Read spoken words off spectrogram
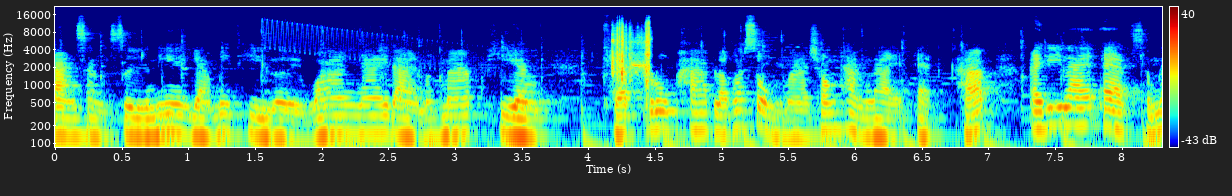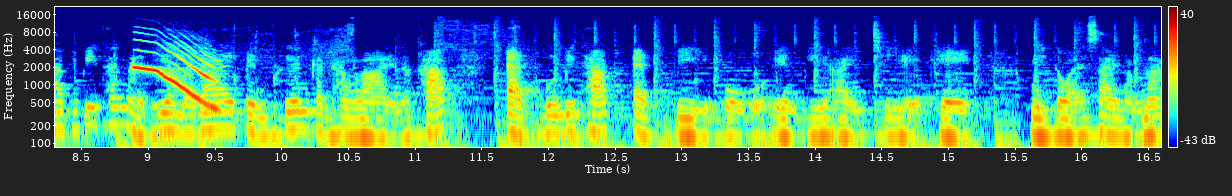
การสั่งซื้อเนี่ยย้ำอีกทีเลยว่าง่ายดายมากๆ เพียงแคปรูปภาพแล้วก็ส่งมาช่องทาง Line แอดครับ ID Line แอดสำหรับพี่ๆท่านไหนที่ยังไม่ได้เป็นเพื่อนกันทาง Line นะครับแอดบุญพิทักษ์ at b o o n p i t a k มีตัวแอสไซน์นำหน้า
